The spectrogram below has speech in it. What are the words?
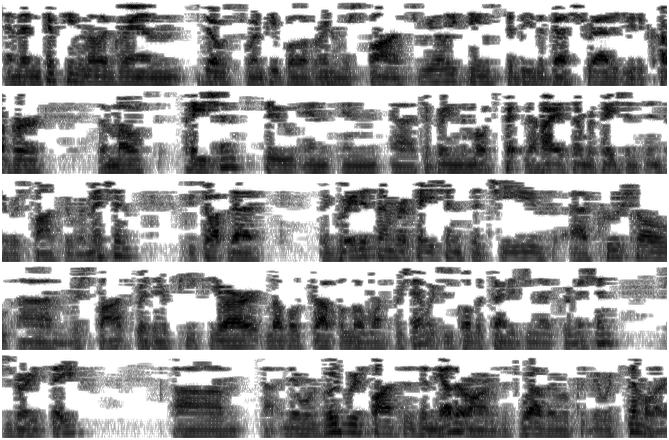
and then 15 milligram dose when people are in response really seems to be the best strategy to cover the most patients to in, in uh, to bring the most the highest number of patients into response or remission. We saw that the greatest number of patients achieve a crucial um, response where their PCR levels drop below 1%, which is called a cytogenetic remission, which is very safe. Um, uh, there were good responses in the other arms as well. They were they were similar.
